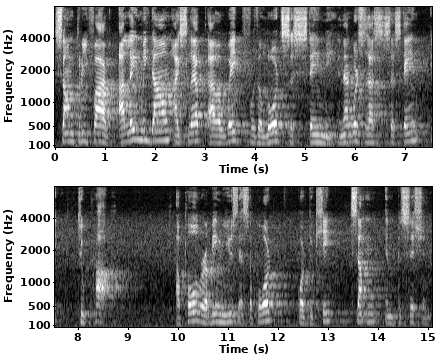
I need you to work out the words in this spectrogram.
Psalm 3:5. I laid me down, I slept, I awake, for the Lord sustained me. And that word sustain to prop. a pole or a beam used as support or to keep something in position.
